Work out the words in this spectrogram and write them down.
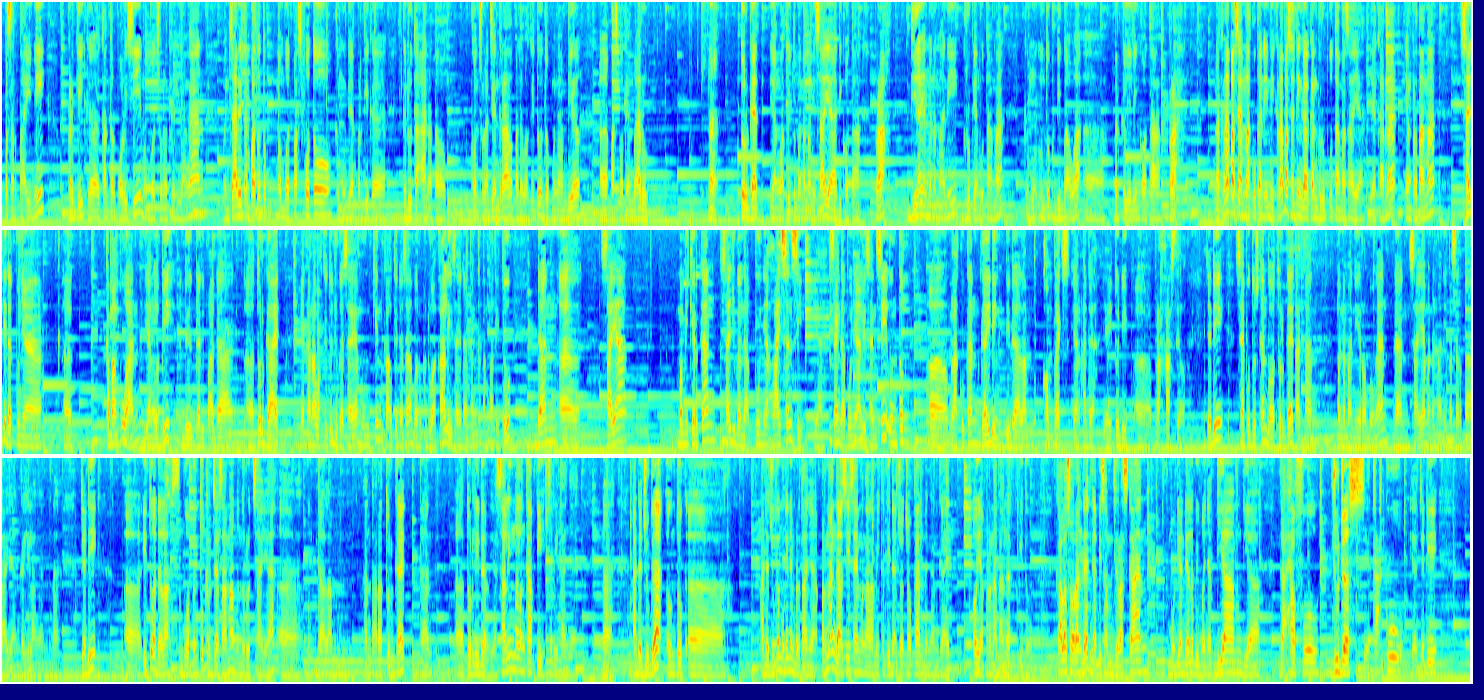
peserta ini pergi ke kantor polisi membuat surat kehilangan, mencari tempat untuk membuat pas foto, kemudian pergi ke kedutaan atau konsulat jenderal pada waktu itu untuk mengambil uh, paspor yang baru. Nah, tour guide yang waktu itu menemani saya di kota Prah, dia yang menemani grup yang utama untuk dibawa uh, berkeliling kota Prah. Nah, kenapa saya melakukan ini? Kenapa saya tinggalkan grup utama saya? Ya karena yang pertama, saya tidak punya uh, kemampuan yang lebih di, daripada uh, tour guide ya karena waktu itu juga saya mungkin kalau tidak salah baru kedua kali saya datang ke tempat itu dan uh, saya memikirkan saya juga nggak punya lisensi ya saya nggak punya lisensi untuk uh, melakukan guiding di dalam kompleks yang ada yaitu di uh, Prahkastil jadi saya putuskan bahwa tour guide akan menemani rombongan dan saya menemani peserta yang kehilangan. Nah, jadi uh, itu adalah sebuah bentuk kerjasama menurut saya uh, dalam antara tour guide dan uh, tour leader ya saling melengkapi ceritanya. Nah, ada juga untuk uh, ada juga mungkin yang bertanya pernah nggak sih saya mengalami ketidakcocokan dengan guide? Oh ya pernah banget gitu. Kalau seorang guide nggak bisa menjelaskan kemudian dia lebih banyak diam dia nggak helpful judes ya kaku ya jadi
